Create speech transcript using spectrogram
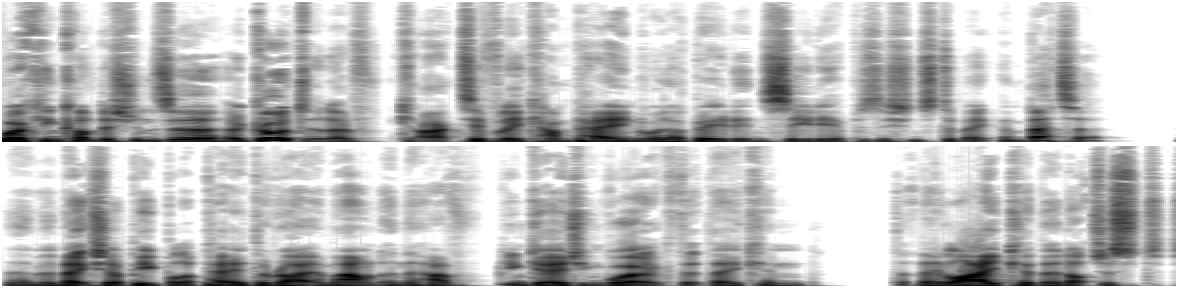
the working conditions are, are good, and I've actively campaigned when I've been in senior positions to make them better um, and make sure people are paid the right amount and they have engaging work that they can that they like, and they're not just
